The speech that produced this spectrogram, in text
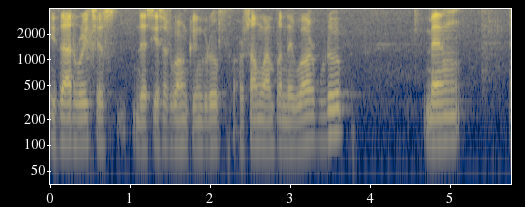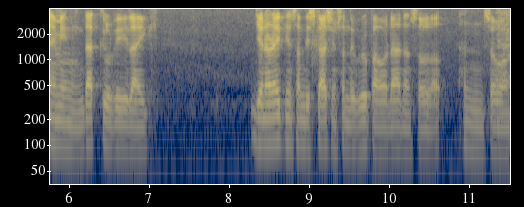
if that reaches the CSS working group or someone from the work group, then, I mean, that could be like generating some discussions on the group about that and so and so on.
